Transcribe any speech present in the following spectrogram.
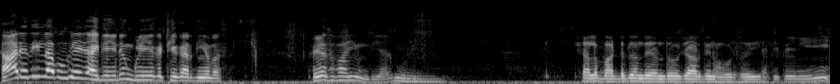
ਸਾਰੇ ਟੀਲਾਂ ਪੂਰੀਆਂ ਚਾਹੀਦੀਆਂ ਜਿਹੜੀਆਂ ਉਂਗਲੀਆਂ ਇਕੱਠੀਆਂ ਕਰਦੀਆਂ ਬਸ। ਫੇਰ ਸਫ਼ਾਈ ਹੁੰਦੀ ਹੈ। ਚੱਲ ਵੱਢ ਦਿੰਦੇ ਹੁਣ ਦੋ ਚਾਰ ਦਿਨ ਹੋਰ ਸਹੀ। ਕਿਤੇ ਨਹੀਂ।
